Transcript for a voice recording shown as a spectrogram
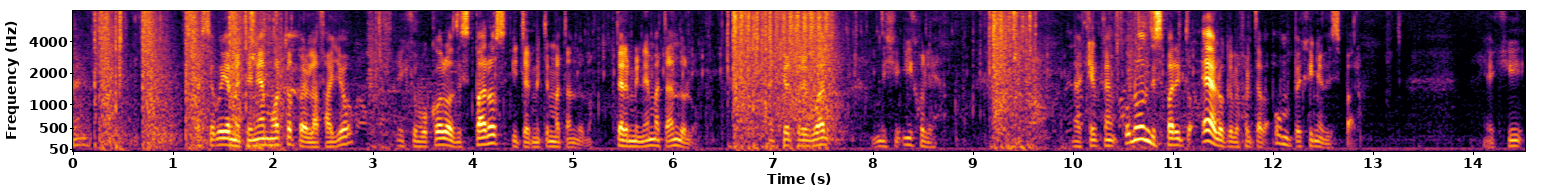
eh. Este güey ya me tenía muerto, pero la falló. Equivocó los disparos y terminé matándolo. Terminé matándolo. Aquí otro igual. Dije, híjole. Aquí con un disparito. Era lo que le faltaba. Un pequeño disparo. Y aquí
